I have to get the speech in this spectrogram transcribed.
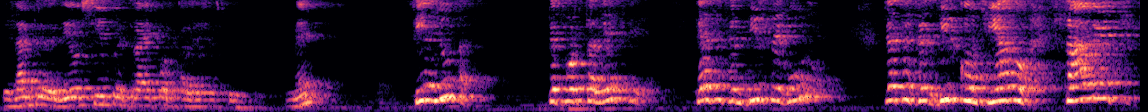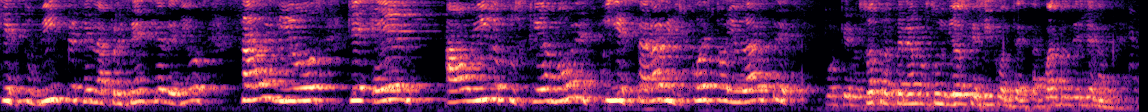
delante de Dios siempre trae fortaleza espiritual. Amén. Sí ayuda, te fortalece, te hace sentir seguro, te hace sentir confiado. Sabes que estuviste en la presencia de Dios. Sabe Dios que Él ha oído tus clamores y estará dispuesto a ayudarte. Porque nosotros tenemos un Dios que sí contesta. ¿Cuántos dicen amén?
